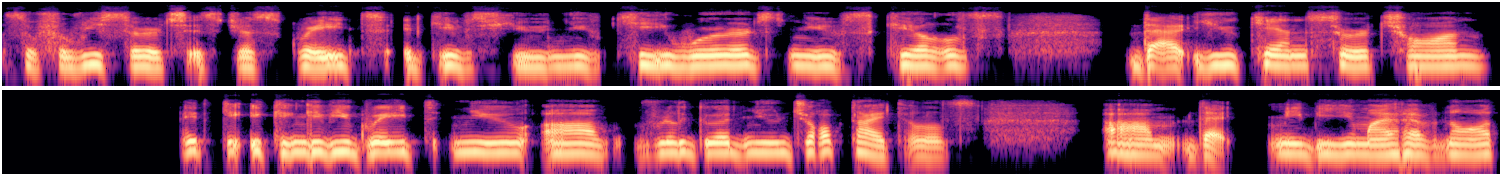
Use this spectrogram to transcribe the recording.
so for research it's just great. It gives you new keywords new skills that you can search on it, it can give you great new uh, really good new job titles um, that maybe you might have not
